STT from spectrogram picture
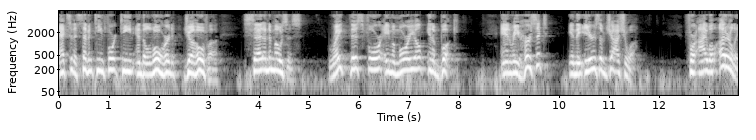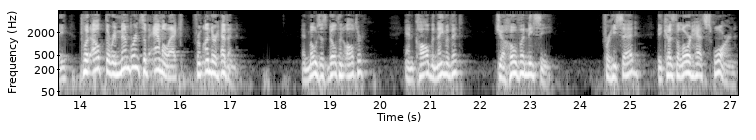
Exodus 17:14 and the Lord Jehovah said unto Moses, write this for a memorial in a book and rehearse it in the ears of Joshua. For I will utterly put out the remembrance of Amalek from under heaven. And Moses built an altar and called the name of it Jehovah Nisi. For he said, because the Lord hath sworn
